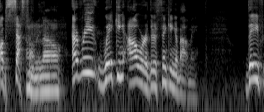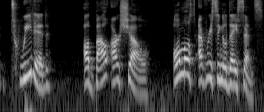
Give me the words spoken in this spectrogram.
Obsessed with oh, me. No. Every waking hour, they're thinking about me. They've tweeted about our show almost every single day since.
